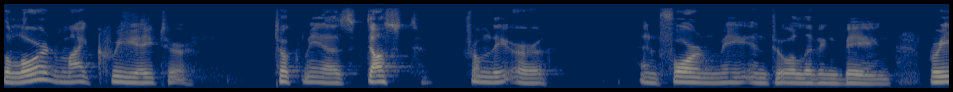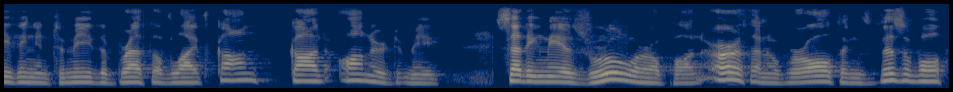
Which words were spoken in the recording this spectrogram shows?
The Lord my Creator took me as dust from the earth and formed me into a living being, breathing into me the breath of life. Gone, God honored me, setting me as ruler upon earth and over all things visible,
